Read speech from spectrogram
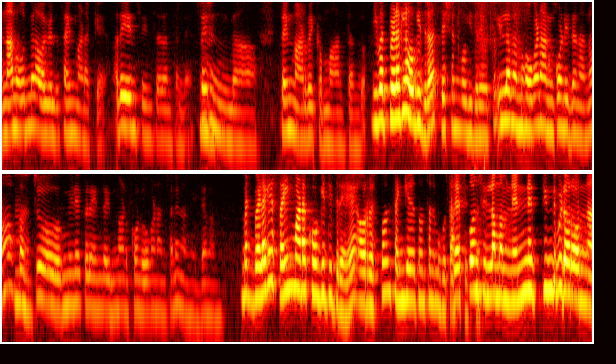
ನಾನು ಹೋದ್ಮೇಲೆ ಅವಾಗ ಹೇಳಿದೆ ಸೈನ್ ಮಾಡಕ್ಕೆ. ಅದೇ ಏನ್ ಸೈನ್ ಸರ್? ಅಂತಂದೆ. ಸ್ಟೇಷನ್ ಸೈನ್ ಮಾಡ್ಬೇಕಮ್ಮ ಅಂತಂದ್ರು. ಇವತ್ ಬೆಳಗ್ಗೆ ಹೋಗಿದ್ರಾ? ಸ್ಟೇಷನ್ಗೆ ಹೋಗಿದ್ರೆ ಇವತ್ತು? ಇಲ್ಲ ಮ್ಯಾಮ್ ಹೋಗೋಣ ಅನ್ಕೊಂಡಿದ್ದೆ ನಾನು. ಫಸ್ಟ್ ಮೀಡಿಯಾ ಕಡೆಯಿಂದ ಇದ್ ಮಾಡ್ಕೊಂಡು ಹೋಗೋಣ ಅಂತಾನೆ ನಾನು ಇದ್ದೆ ಮ್ಯಾಮ್. ಬಟ್ ಬೆಳಗ್ಗೆ ಸೈನ್ ಮಾಡಕ್ ಹೋಗಿದ್ದಿದ್ರೆ ಅವ್ರ ರೆಸ್ಪಾನ್ಸ್ ಹೆಂಗಿರುತ್ತೆ ಅಂತ ನಿಮ್ಗೆ ಗೊತ್ತಾ ರೆಸ್ಪಾನ್ಸ್ ಇಲ್ಲ ಮ್ಯಾಮ್ ನೆನ್ನೆ ತಿಂದ್ ಬಿಡೋರು ಅವ್ರನ್ನ.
